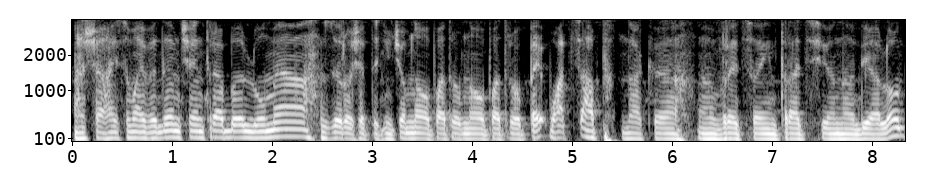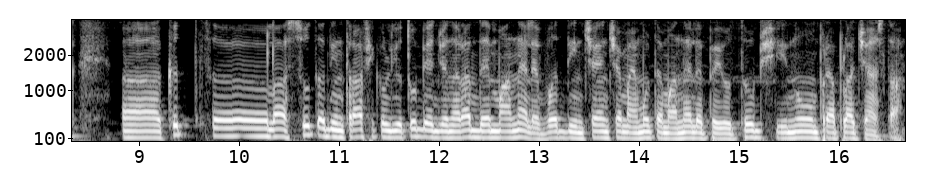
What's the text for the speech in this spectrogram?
Așa, hai să mai vedem ce întreabă lumea. 07589489 pe WhatsApp, dacă vreți să intrați în dialog. Uh, cât la sută din traficul YouTube e generat de manele? Văd din ce în ce mai multe manele pe YouTube și nu îmi prea place asta.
